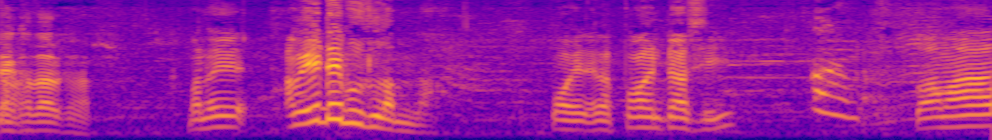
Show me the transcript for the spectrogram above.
দেখা দরকার। মানে আমি এটাই বুঝলাম না। পয়েন্ট পয়েন্ট আসি। তো আমার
